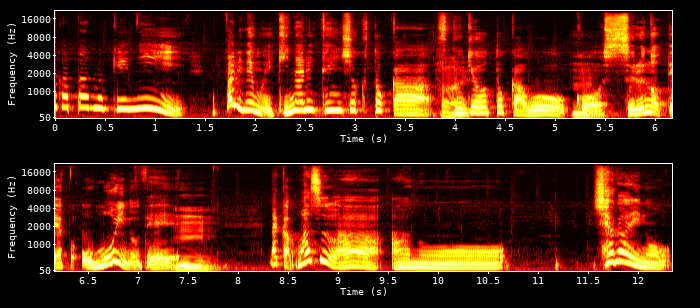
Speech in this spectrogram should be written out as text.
々向けに、やっぱりでもいきなり転職とかはい副業とかをこうんうするのってやっぱ重いので、うん。なんかまずは、あのー社外の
